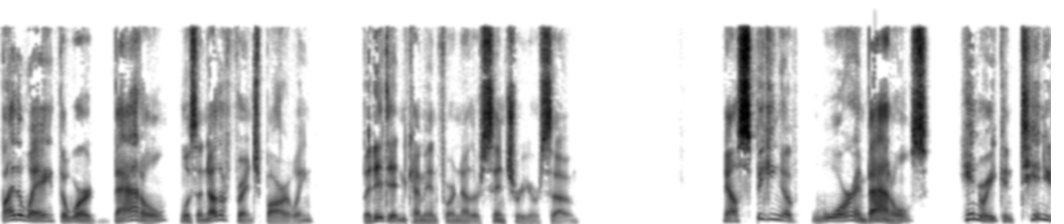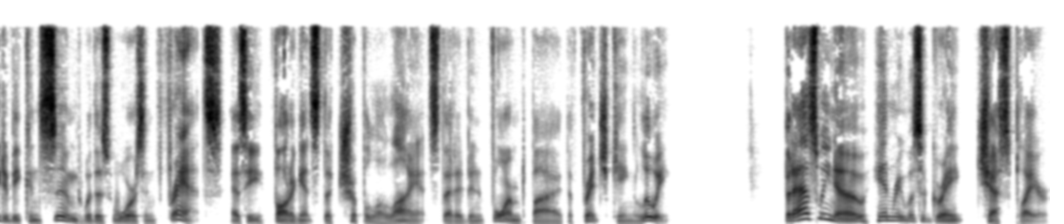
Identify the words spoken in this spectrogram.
By the way, the word battle was another French borrowing, but it didn't come in for another century or so. Now, speaking of war and battles, Henry continued to be consumed with his wars in France as he fought against the Triple Alliance that had been formed by the French King Louis. But as we know, Henry was a great chess player.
